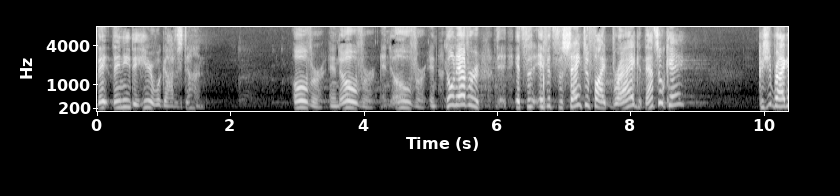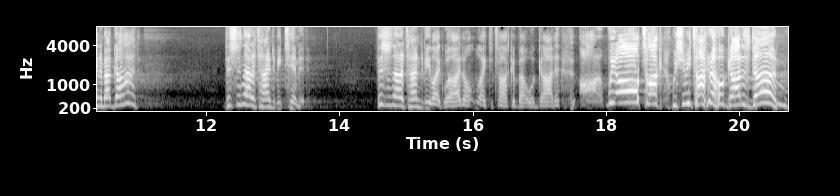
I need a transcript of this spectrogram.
They, they need to hear what God has done over and over and over. And don't ever, it's the, if it's the sanctified brag, that's okay. Because you're bragging about God. This is not a time to be timid. This is not a time to be like, well, I don't like to talk about what God. Uh, we all talk. We should be talking about what God has done.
